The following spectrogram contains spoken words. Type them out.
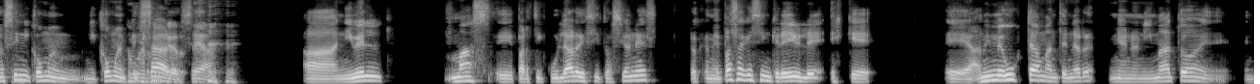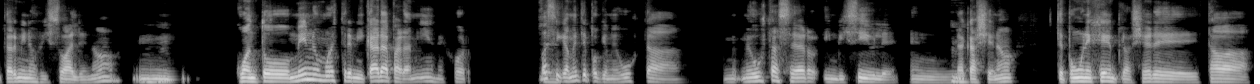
no sé Mm. ni cómo, em, ni cómo ¿Cómo empezar. O sea, a nivel más eh, particular de situaciones, lo que me pasa que es increíble es que eh, a mí me gusta mantener mi anonimato en, en términos visuales, ¿no? Mm. Cuanto menos muestre mi cara, para mí es mejor. Sí. Básicamente porque me gusta, me me gusta ser invisible en la Mm. calle, ¿no? Te pongo un ejemplo. Ayer eh, estaba,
